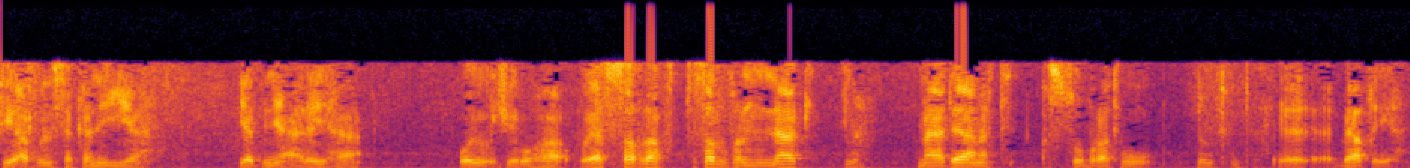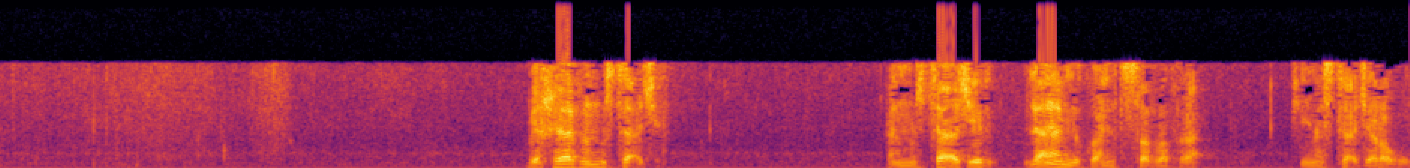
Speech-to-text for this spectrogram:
في أرض سكنية يبني عليها ويؤجرها ويتصرف تصرف الملاك نعم. ما دامت الصبرة باقية. بخلاف المستأجر. المستأجر لا يملك أن يتصرف فيما استأجره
